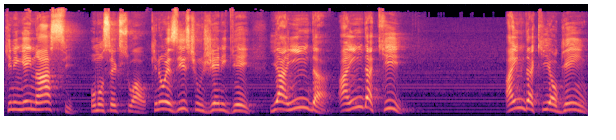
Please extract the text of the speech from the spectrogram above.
que ninguém nasce homossexual, que não existe um gene gay, e ainda, ainda que, ainda que alguém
